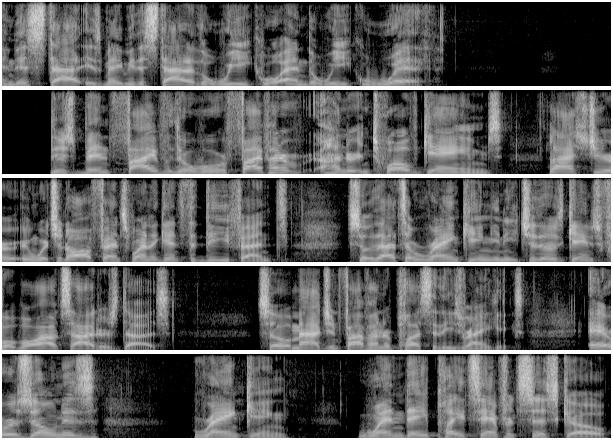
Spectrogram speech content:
And this stat is maybe the stat of the week we'll end the week with. There's been five, there were 512 games last year in which an offense went against the defense. So that's a ranking in each of those games Football Outsiders does. So imagine 500 plus of these rankings. Arizona's ranking when they played San Francisco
